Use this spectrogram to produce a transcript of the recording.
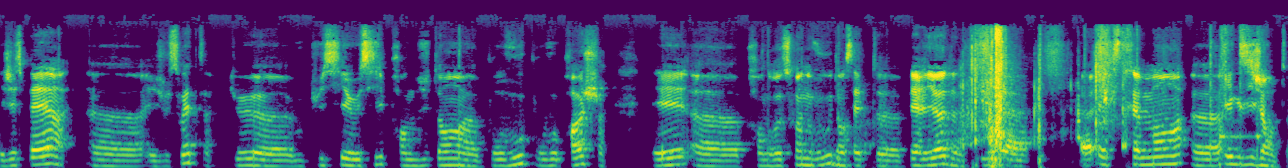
et j'espère et je souhaite que vous puissiez aussi prendre du temps pour vous, pour vos proches et euh, prendre soin de vous dans cette euh, période qui est euh, extrêmement exigeante.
